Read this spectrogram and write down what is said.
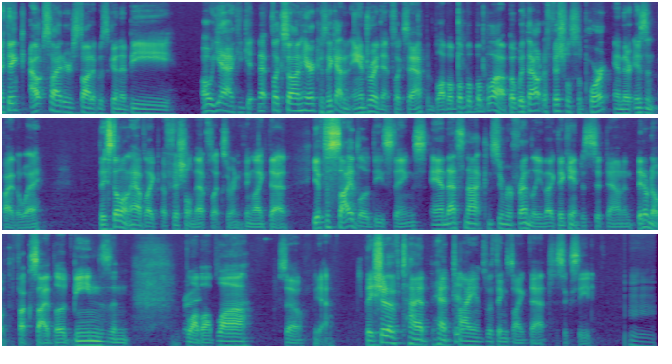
I think outsiders thought it was going to be. Oh yeah, I could get Netflix on here because they got an Android Netflix app and blah blah blah blah blah blah. But without official support, and there isn't, by the way they still don't have like official Netflix or anything like that. You have to sideload these things, and that's not consumer friendly. Like they can't just sit down and they don't know what the fuck sideload means and blah Right. blah blah. So yeah, they should have tied, had tie-ins with things like that to succeed. Mm-hmm.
